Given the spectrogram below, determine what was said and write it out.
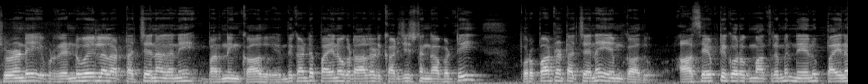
చూడండి ఇప్పుడు రెండు వైర్లు అలా టచ్ అయినా కానీ బర్నింగ్ కాదు. ఎందుకంటే పైన ఒకటి ఆల్రెడీ కట్ చేసినాం కాబట్టి పొరపాటున టచ్ అయినా ఏం కాదు. ఆ సేఫ్టీ కొరకు మాత్రమే నేను పైన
